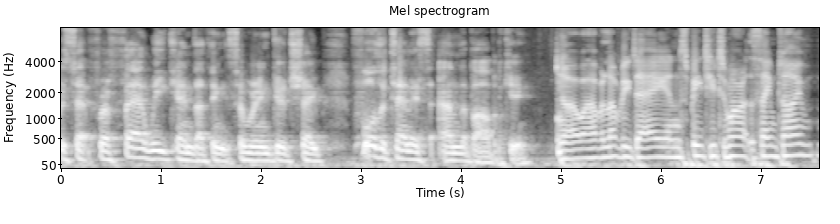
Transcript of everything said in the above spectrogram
We're set for a fair weekend, I think, so we're in good shape for the tennis and the barbecue. No, well, have a lovely day and speak to you tomorrow at the same time.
